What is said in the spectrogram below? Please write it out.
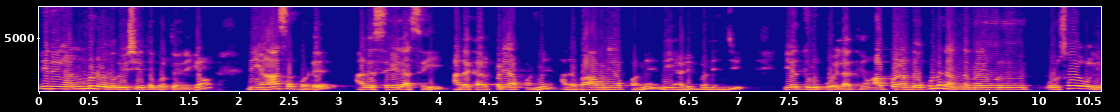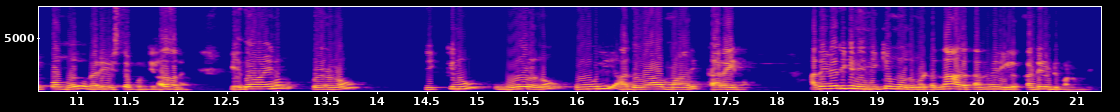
இது நீங்க அன்புன்ற ஒரு விஷயத்தை பொறுத்த வரைக்கும் நீ ஆசைப்படு அதை செயலா செய் அதை கற்பனையா பண்ணு அதை பாவனையா பண்ணு நீ அடிப்பணிஞ்சு ஏத்துன்னு போய் எல்லாத்தையும். அப்ப அந்த குள்ள அந்த மாதிரி ஒரு ஒரு சூழல் நீ போகும்போது ஒரு நிறைய விஷயத்த புரிஞ்சிடலாம் அதான் சொன்னேன். எதுவாயினும் விழணும் நிக்கணும் ஊறணும் ஊறி அதுவாக மாறி கரையணும். அது வரைக்கும் நீ நிற்கும் போது மட்டும்தான் அந்த தன்மை நீங்கள் கண்டினியூட்டி பண்ண முடியும்.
